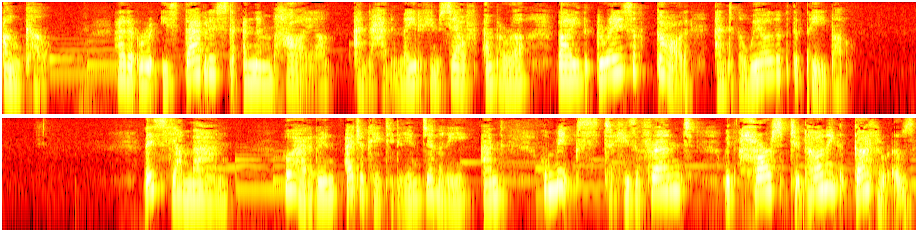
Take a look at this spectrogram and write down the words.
uncle, had re-established an empire and had made himself emperor by the grace of God and the will of the people. This young man, who had been educated in Germany and who mixed his French with harsh Teutonic gutturals,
